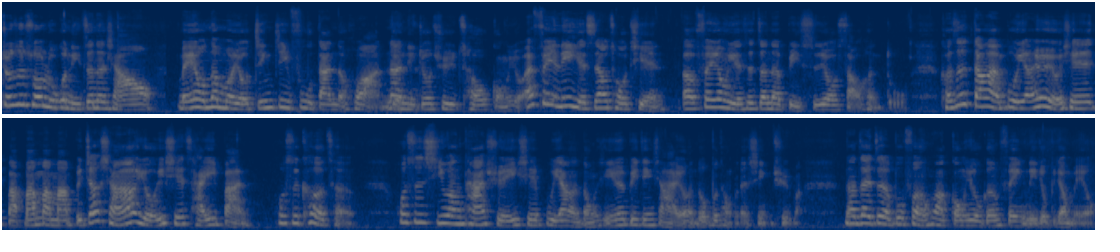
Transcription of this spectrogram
就是说，如果你真的想要没有那么有经济负担的话，那你就去抽公有。哎，费力也是要抽钱，呃，费用也是真的比私有少很多。可是当然不一样，因为有一些爸爸妈妈比较想要有一些才艺班或是课程，或是希望他学一些不一样的东西，因为毕竟小孩有很多不同的兴趣嘛。那在这个部分的话，公有跟非盈利就比较没有。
